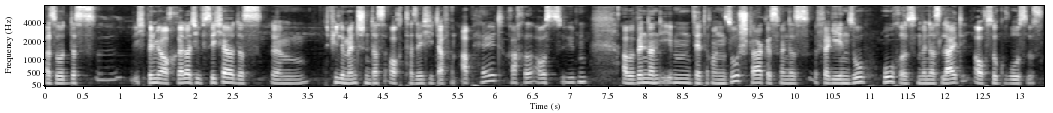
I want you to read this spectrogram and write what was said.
Also das, ich bin mir auch relativ sicher, dass ähm, viele Menschen das auch tatsächlich davon abhält, Rache auszuüben. Aber wenn dann eben der Drang so stark ist, wenn das Vergehen so hoch ist, wenn das Leid auch so groß ist,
